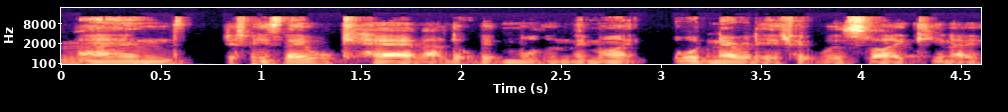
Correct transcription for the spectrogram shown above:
Mm. And just means they all care that little bit more than they might ordinarily if it was like, you know,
